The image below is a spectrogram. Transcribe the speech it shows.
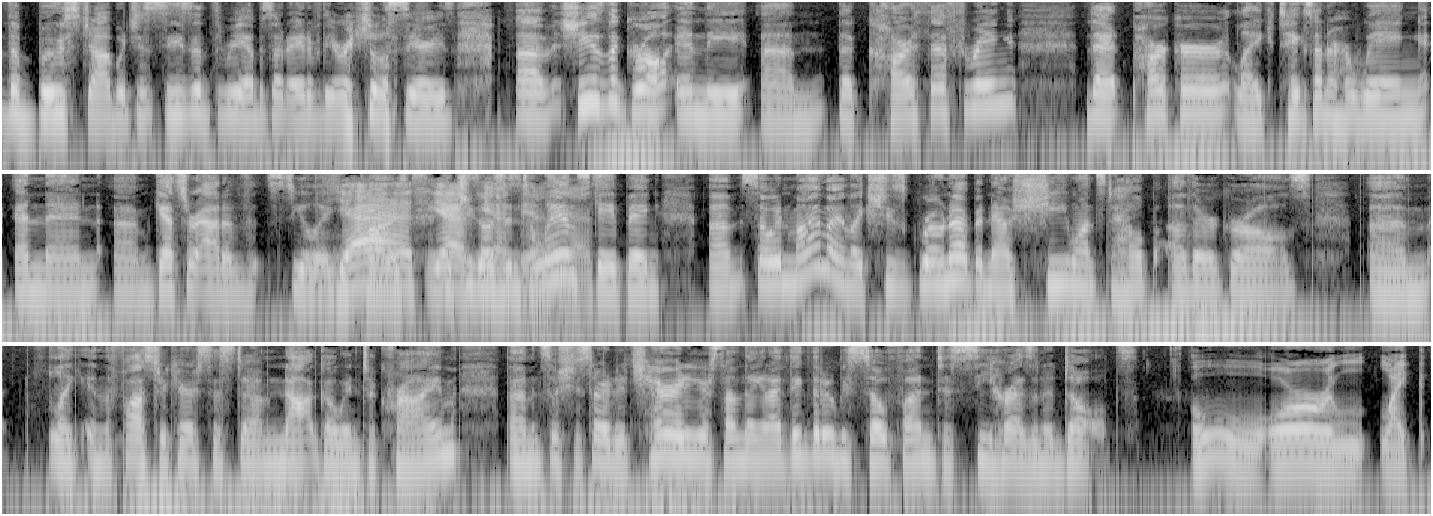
the Boost Job, which is season three, episode eight of the original series. Um, she is the girl in the um, the car theft ring that Parker like takes under her wing and then um, gets her out of stealing Yes, cars. and she goes yes, into yes, landscaping. Um, so in my mind, like she's grown up and now she wants to help other girls. Um, like in the foster care system, not go into crime. Um, and so she started a charity or something. And I think that it would be so fun to see her as an adult. Ooh, or like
